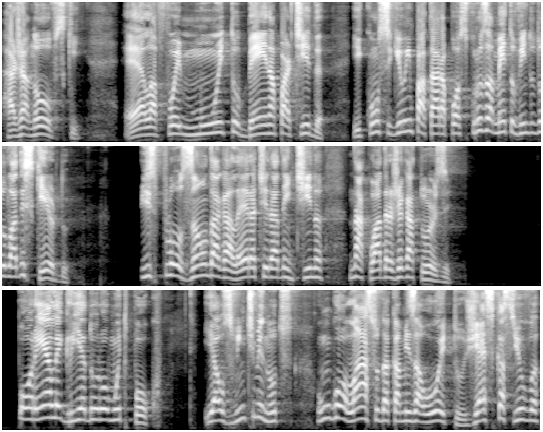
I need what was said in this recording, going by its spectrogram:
Rajanovski. Ela foi muito bem na partida e conseguiu empatar após cruzamento vindo do lado esquerdo. Explosão da galera tiradentina na quadra G14. Porém, a alegria durou muito pouco. E aos 20 minutos, um golaço da camisa 8, Jéssica Silva,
